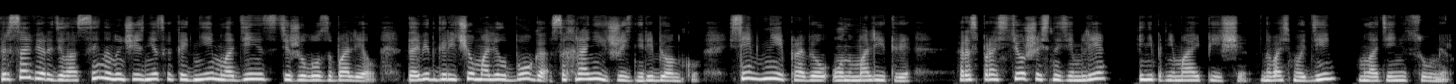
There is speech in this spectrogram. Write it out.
Версавия родила сына, но через несколько дней младенец тяжело заболел. Давид горячо молил Бога сохранить жизнь ребенку. Семь дней провел он в молитве, распростершись на земле и не принимая пищи. На восьмой день младенец умер.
